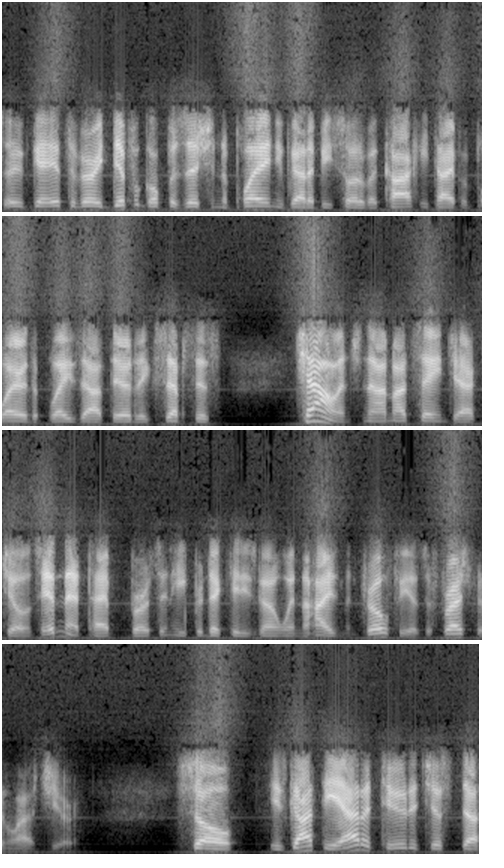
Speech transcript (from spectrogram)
So it's a very difficult position to play, and you've got to be sort of a cocky type of player that plays out there that accepts this challenge. Now, I'm not saying Jack Jones isn't that type of person. He predicted he's going to win the Heisman Trophy as a freshman last year. So he's got the attitude. It's just, uh,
